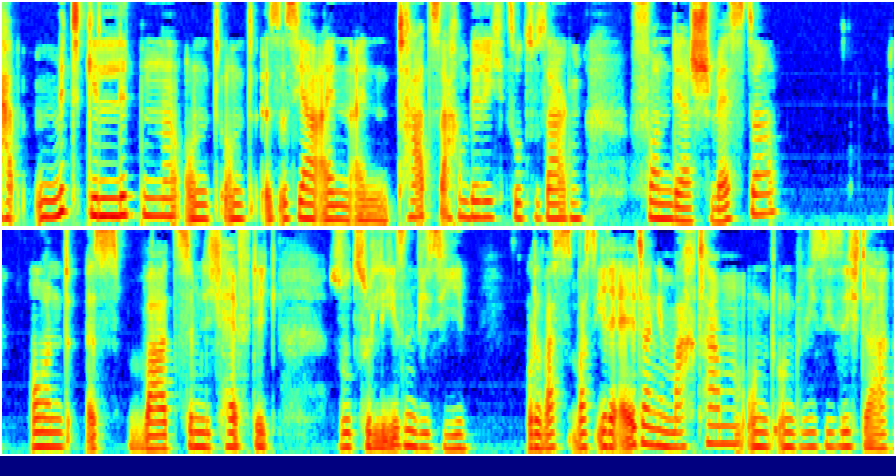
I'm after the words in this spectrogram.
hab mitgelitten und und es ist ja ein ein Tatsachenbericht sozusagen von der Schwester und es war ziemlich heftig so zu lesen, wie sie oder was was ihre Eltern gemacht haben und und wie sie sich da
